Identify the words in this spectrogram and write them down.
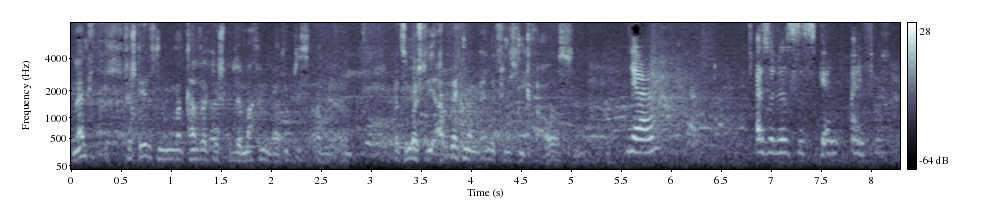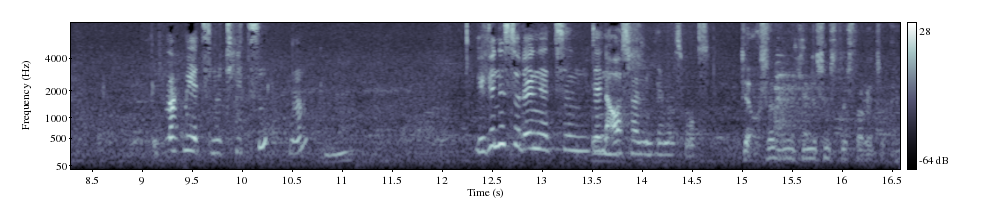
Nein, ich, ich verstehe das, man kann solche Spiele machen, da gibt es auch. Ja, zum Beispiel die Abrechnung am Ende finde ich ein Graus. Ne? Ja. Also das ist ganz einfach. Ich mache mir jetzt Notizen. Ne? Wie findest du denn jetzt den, den Auswahlmechanismus? Der Auswahlmechanismus, das war ganz okay.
